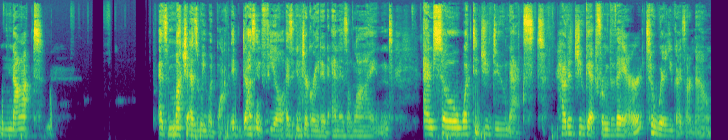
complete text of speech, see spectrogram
not as much as we would want. It doesn't feel as integrated and as aligned. And so, what did you do next? How did you get from there to where you guys are now?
